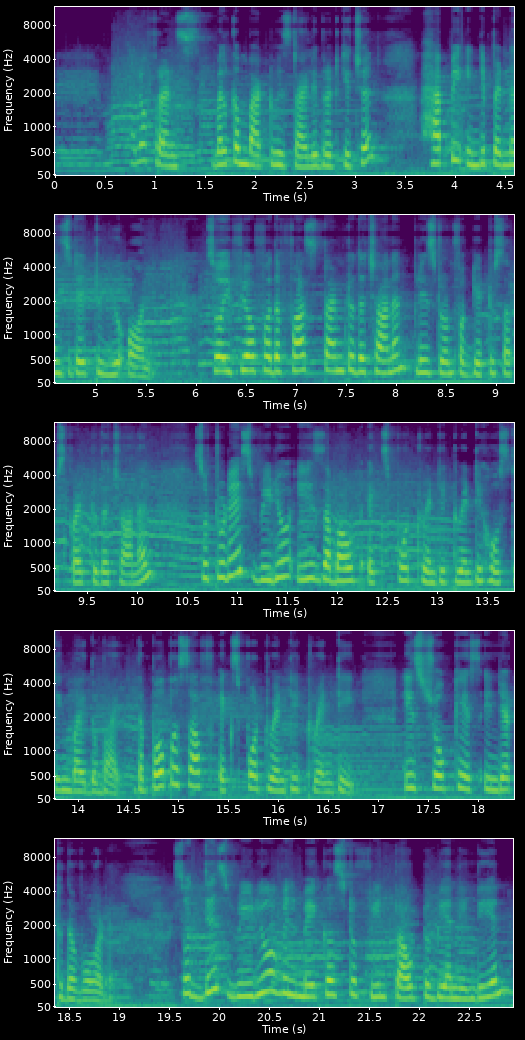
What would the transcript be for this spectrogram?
Hello friends, welcome back to his Daily Bread Kitchen. Happy Independence Day to you all. So if you are for the first time to the channel, please don't forget to subscribe to the channel. So today's video is about Expo 2020 hosting by Dubai. The purpose of Expo 2020 is showcase India to the world. So this video will make us to feel proud to be an Indian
